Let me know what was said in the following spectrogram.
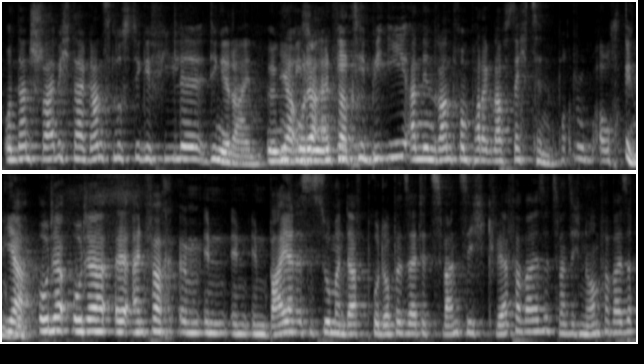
und dann schreibe ich da ganz lustige viele Dinge rein. Irgendwie Ja, oder so einfach- ETBI an den Rand von Paragraph 16. Warum auch immer. Ja, oder, oder äh, einfach ähm, in, in, in Bayern ist es so, man darf pro Doppelseite 20 Querverweise, 20 Normverweise,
